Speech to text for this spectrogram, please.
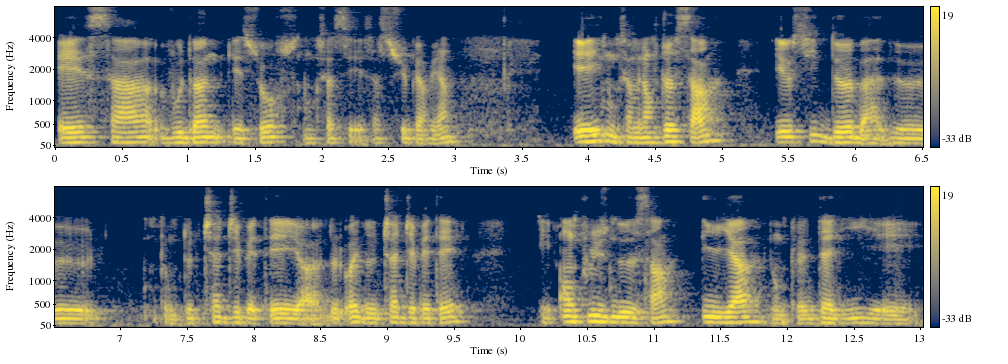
et ça vous donne les sources. Donc ça, c'est, ça, c'est super bien. Et donc, c'est un mélange de ça et aussi de, bah, de, donc de chat GPT, euh, de, ouais, de chat GPT. Et en plus de ça, il y a donc Dali et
